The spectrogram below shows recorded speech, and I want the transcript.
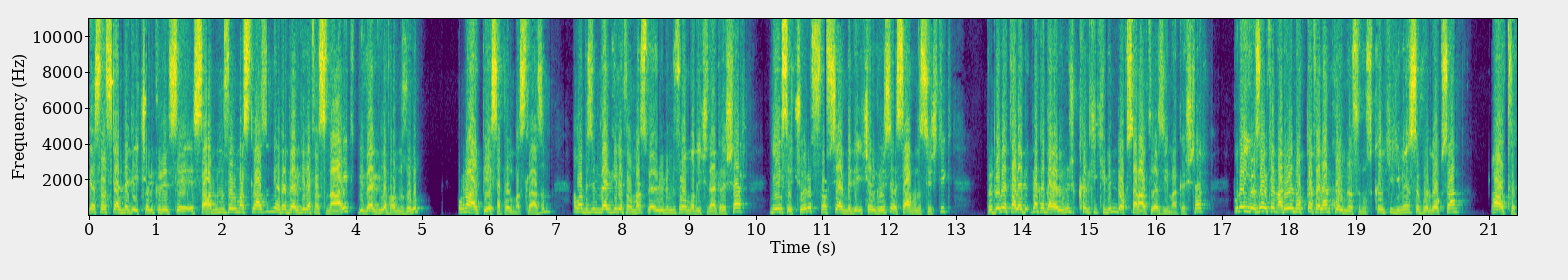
Ya sosyal medya içerik üreticisi hesabımız olması lazım ya da vergi lafasına ait bir vergi lafamız olup ona ait bir hesap olması lazım. Ama bizim vergi lafamız ve ürünümüz olmadığı için arkadaşlar neyi seçiyoruz? Sosyal medya içerik üreticisi hesabını seçtik. Ödeme talebi ne kadar alınmış? 42.096 yazayım arkadaşlar. Burayı yazarken araya nokta falan koymuyorsunuz. 42.096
